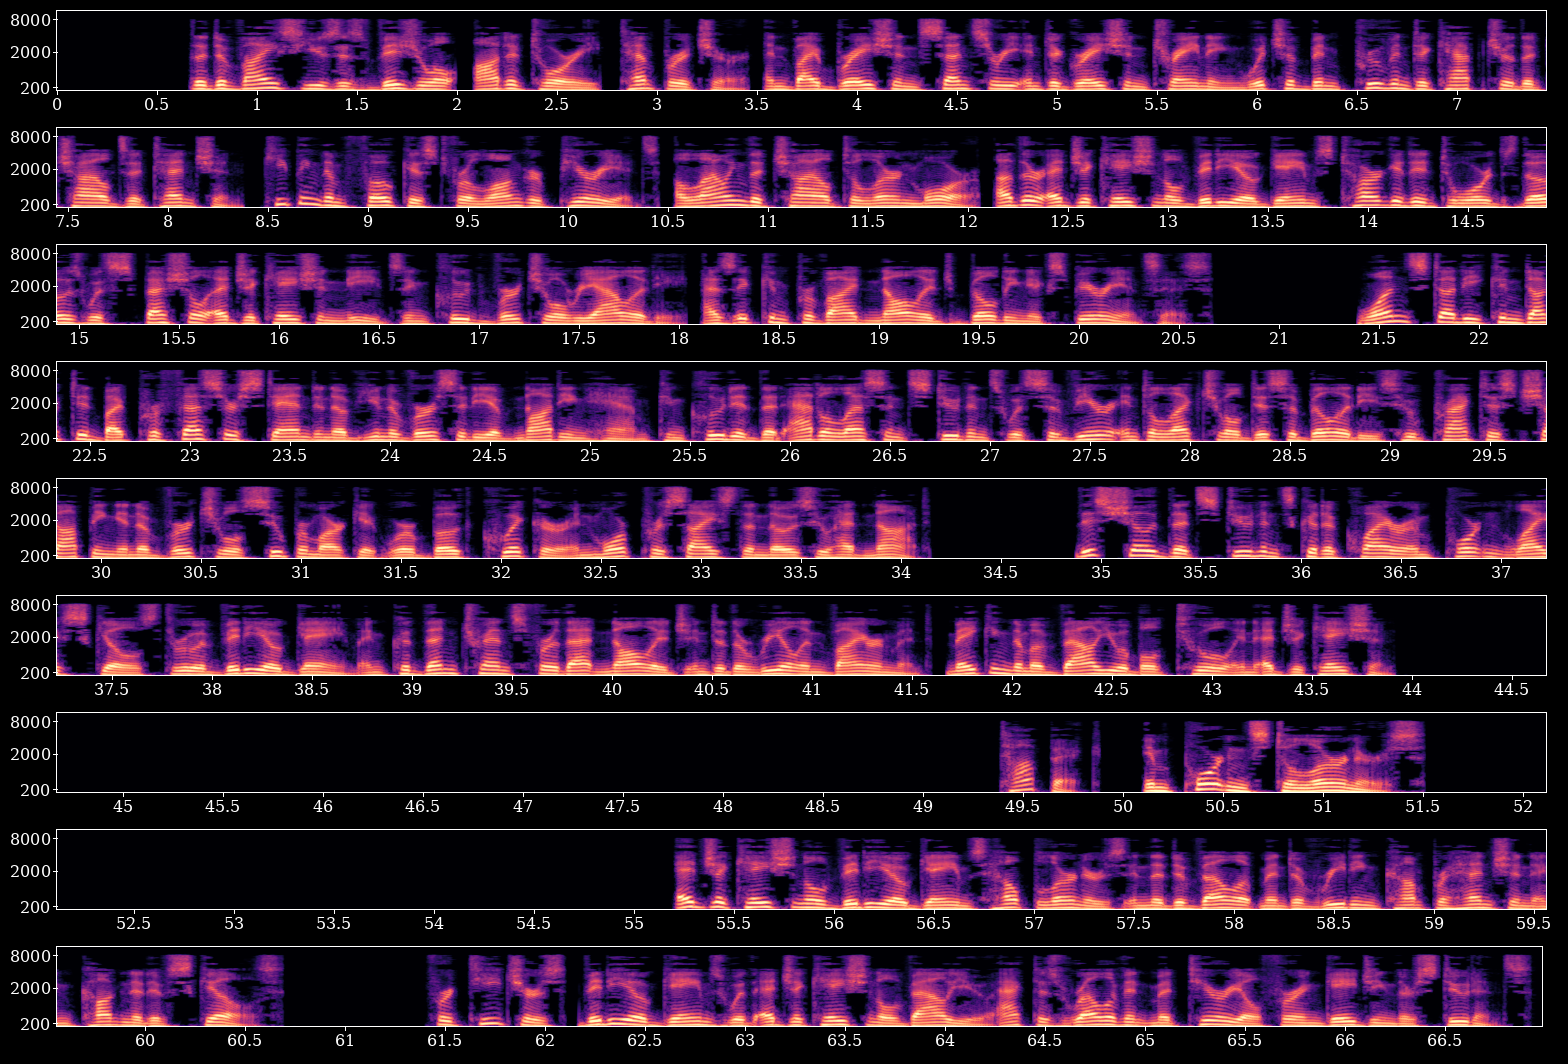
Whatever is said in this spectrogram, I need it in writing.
The device uses visual, auditory, temperature, and vibration sensory integration training which have been proven to capture the child's attention, keeping them focused for longer periods, allowing the child to learn more. Other educational video games targeted towards those with special education needs include virtual reality, as it can provide knowledge building experiences. One study conducted by Professor Standen of University of Nottingham concluded that adolescent students with severe intellectual disabilities who practiced shopping in a virtual supermarket were both quicker and more precise than those who had not. This showed that students could acquire important life skills through a video game and could then transfer that knowledge into the real environment, making them a valuable tool in education. Importance to learners Educational video games help learners in the development of reading comprehension and cognitive skills. For teachers, video games with educational value act as relevant material for engaging their students.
